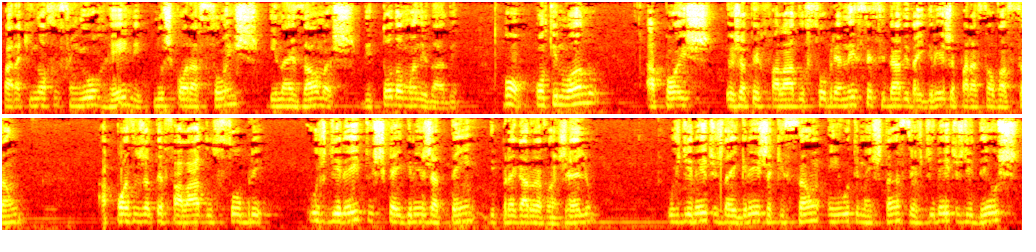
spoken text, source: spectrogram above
para que nosso Senhor reine nos corações e nas almas de toda a humanidade. Bom, continuando, após eu já ter falado sobre a necessidade da igreja para a salvação, após eu já ter falado sobre os direitos que a igreja tem de pregar o evangelho, os direitos da igreja que são, em última instância, os direitos de Deus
